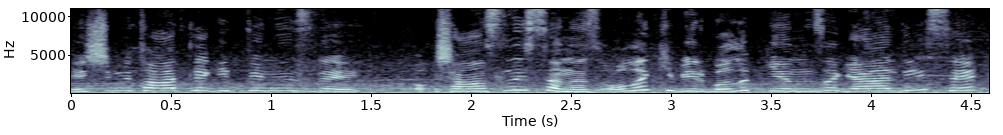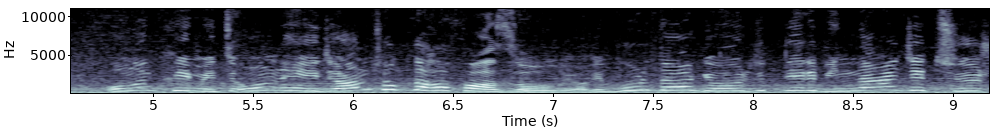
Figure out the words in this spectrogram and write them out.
E şimdi tatile gittiğinizde şanslıysanız ola ki bir balık yanınıza geldiyse onun kıymeti, onun heyecanı çok daha fazla oluyor. Ve burada gördükleri binlerce tür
